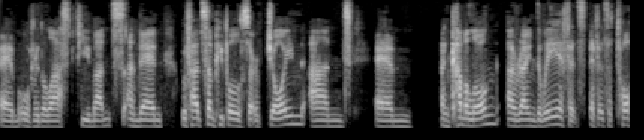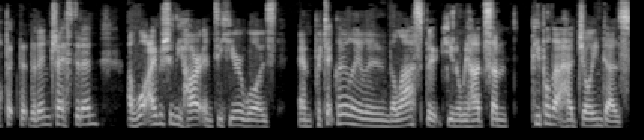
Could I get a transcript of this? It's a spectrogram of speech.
um, over the last few months, and then we've had some people sort of join and um, and come along around the way if it's if it's a topic that they're interested in. And what I was really heartened to hear was, and um, particularly in the last book, you know, we had some people that had joined us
